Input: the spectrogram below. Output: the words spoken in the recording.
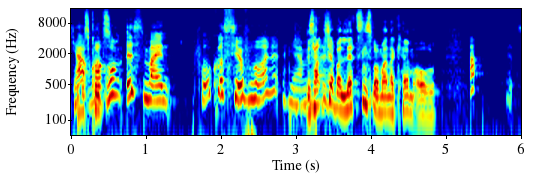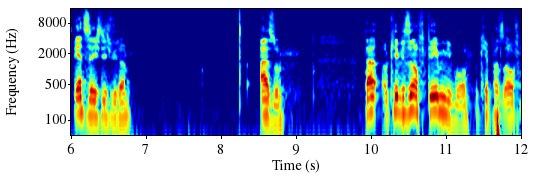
Ja, muss kurz- warum ist mein Fokus hier vorne? Ja, Das hatte ich aber letztens bei meiner Cam auch. Jetzt. Jetzt sehe ich dich wieder. Also. Da, okay, wir sind auf dem Niveau. Okay, pass auf.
